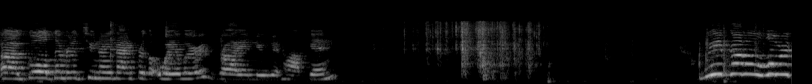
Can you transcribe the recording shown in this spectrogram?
Uh, gold number to 299 for the Oilers, Ryan Nugent Hopkins. We've got a Lord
